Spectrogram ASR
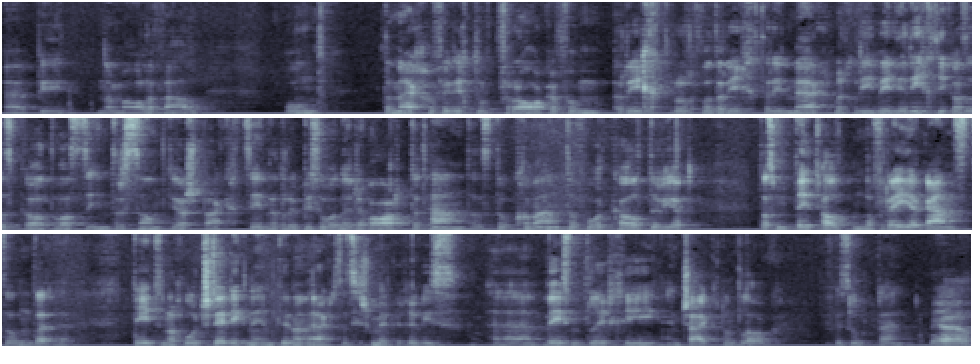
äh, bei normalen Fällen. Und dann merkt man vielleicht durch die Fragen vom Richter oder von der Richterin, merkt man ein bisschen, welche Richtung es geht, was interessante Aspekte sind oder etwas, was wir nicht erwartet haben, das Dokument, das vorgehalten wird, dass man dort halt noch frei ergänzt und äh, dort noch kurz Stellung nimmt, weil man merkt, das ist möglicherweise eine äh, wesentliche Entscheidungsgrundlage für das Urteil. Ja,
